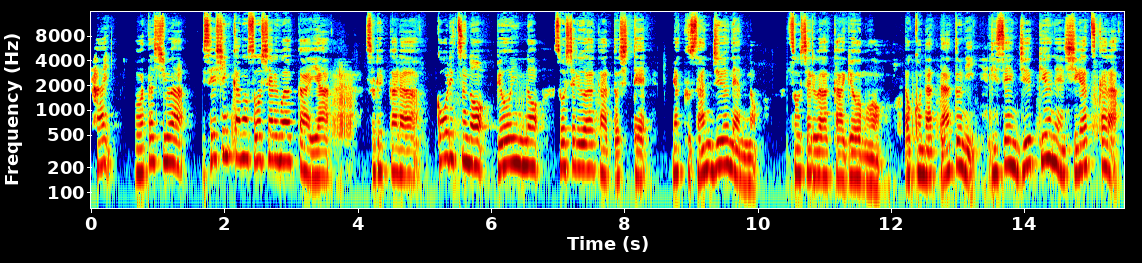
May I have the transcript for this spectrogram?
はい。私は精神科のソーシャルワーカーやそれから公立の病院のソーシャルワーカーとして約30年のソーシャルワーカー業務を行った後に2019年4月から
